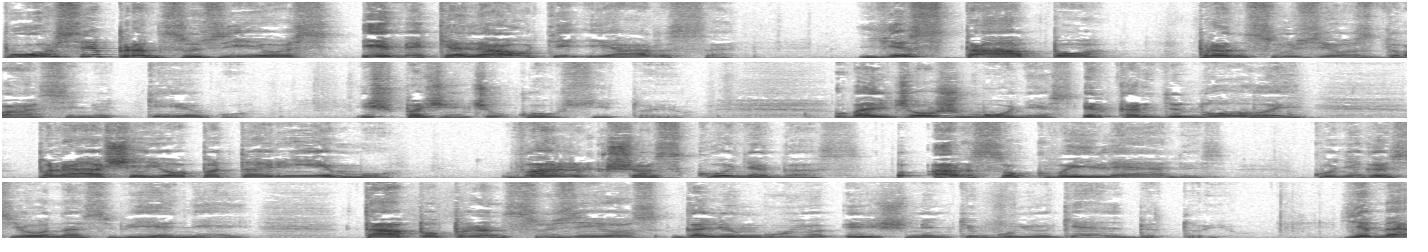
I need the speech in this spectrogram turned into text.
Pusė Prancūzijos ėmė keliauti į Arsą. Jis tapo Prancūzijos dvasiniu tėvu iš pažinčių klausytojų. Valdžios žmonės ir kardinolai prašė jo patarimų. Vargšas kunigas, arso kvailelis, kunigas Jonas Vieniai, tapo Prancūzijos galingųjų ir išmintingųjų gelbėtojų. Jame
